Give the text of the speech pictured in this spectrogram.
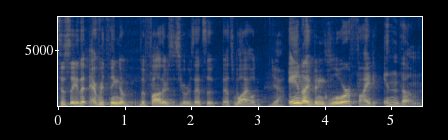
To say that everything of the Father's is yours, that's a, that's wild. Yeah. And I've been glorified in them.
